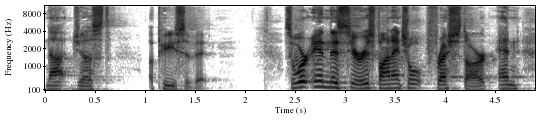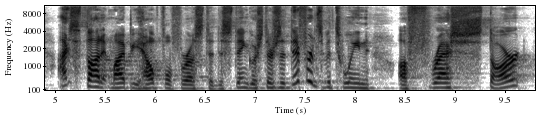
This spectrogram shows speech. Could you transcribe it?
not just a piece of it. So, we're in this series, Financial Fresh Start, and I just thought it might be helpful for us to distinguish there's a difference between a fresh start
